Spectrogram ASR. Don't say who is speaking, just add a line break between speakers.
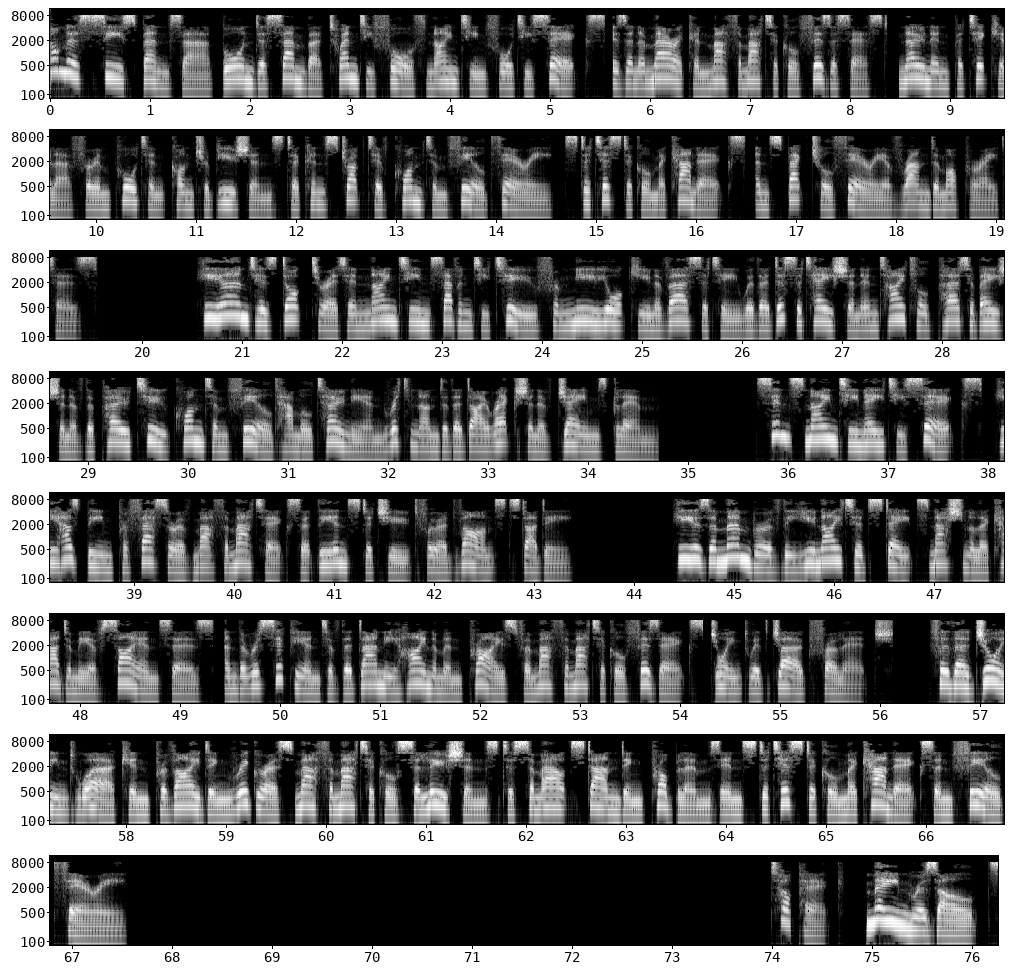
Thomas C. Spencer born December 24, 1946, is an American mathematical physicist, known in particular for important contributions to constructive quantum field theory, statistical mechanics, and spectral theory of random operators. He earned his doctorate in 1972 from New York University with a dissertation entitled Perturbation of the Po-2 quantum field Hamiltonian written under the direction of James Glimm. Since 1986, he has been professor of mathematics at the Institute for Advanced Study. He is a member of the United States National Academy of Sciences, and the recipient of the Dannie Heineman Prize for Mathematical Physics joint with Jürg Fröhlich, for their joint work in providing rigorous mathematical solutions to some outstanding problems in statistical mechanics and field theory. Topic: Main results.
